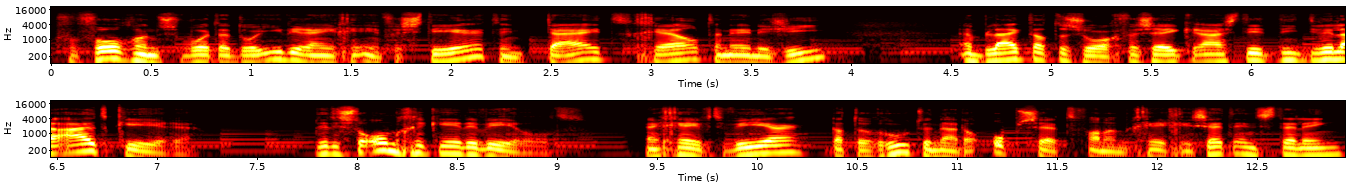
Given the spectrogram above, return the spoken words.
Vervolgens wordt er door iedereen geïnvesteerd in tijd, geld en energie en blijkt dat de zorgverzekeraars dit niet willen uitkeren. Dit is de omgekeerde wereld en geeft weer dat de route naar de opzet van een GGZ-instelling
